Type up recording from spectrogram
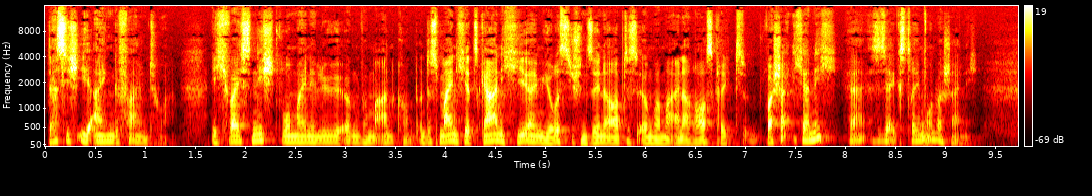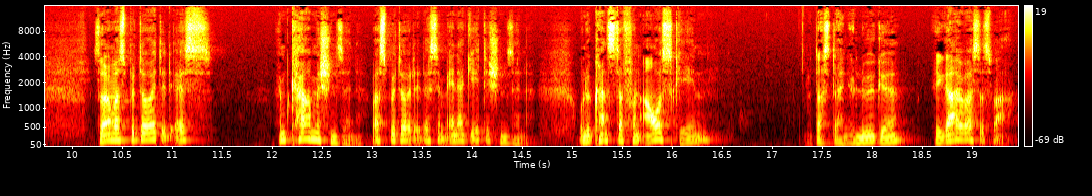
Dass ich ihr einen Gefallen tue. Ich weiß nicht, wo meine Lüge irgendwann mal ankommt. Und das meine ich jetzt gar nicht hier im juristischen Sinne, ob das irgendwann mal einer rauskriegt. Wahrscheinlich ja nicht. Ja? Es ist ja extrem unwahrscheinlich. Sondern was bedeutet es, im karmischen Sinne. Was bedeutet das im energetischen Sinne? Und du kannst davon ausgehen, dass deine Lüge, egal was es war,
